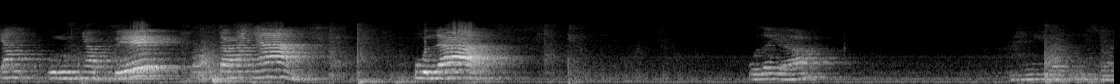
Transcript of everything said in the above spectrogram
Yang hurufnya B, utamanya bola. Bola ya. Di sini ya, tulis ya.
